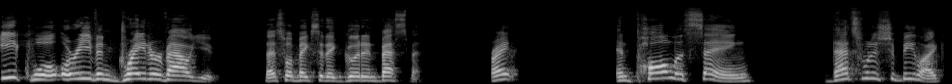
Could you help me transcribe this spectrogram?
equal or even greater value. That's what makes it a good investment, right? And Paul is saying that's what it should be like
